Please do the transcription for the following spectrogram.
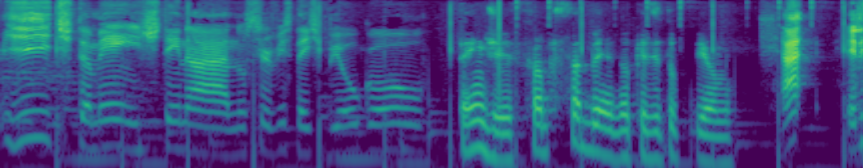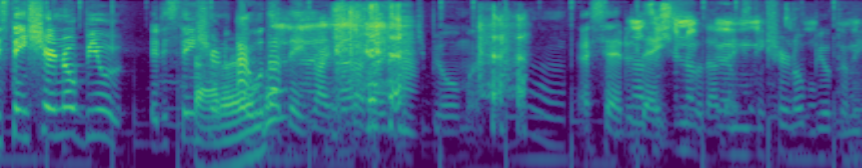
It também, It tem na, no serviço da HBO Go. Entendi, só pra saber no quesito filme. Ah, eles têm Chernobyl. Eles têm Chernobyl. Ah, vou dar Caramba. 10, vai, vou dar 10 pra HBO, mano. É sério, Nossa, 10, vou dar Chernobyl é 10. Tem Chernobyl bom, também.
